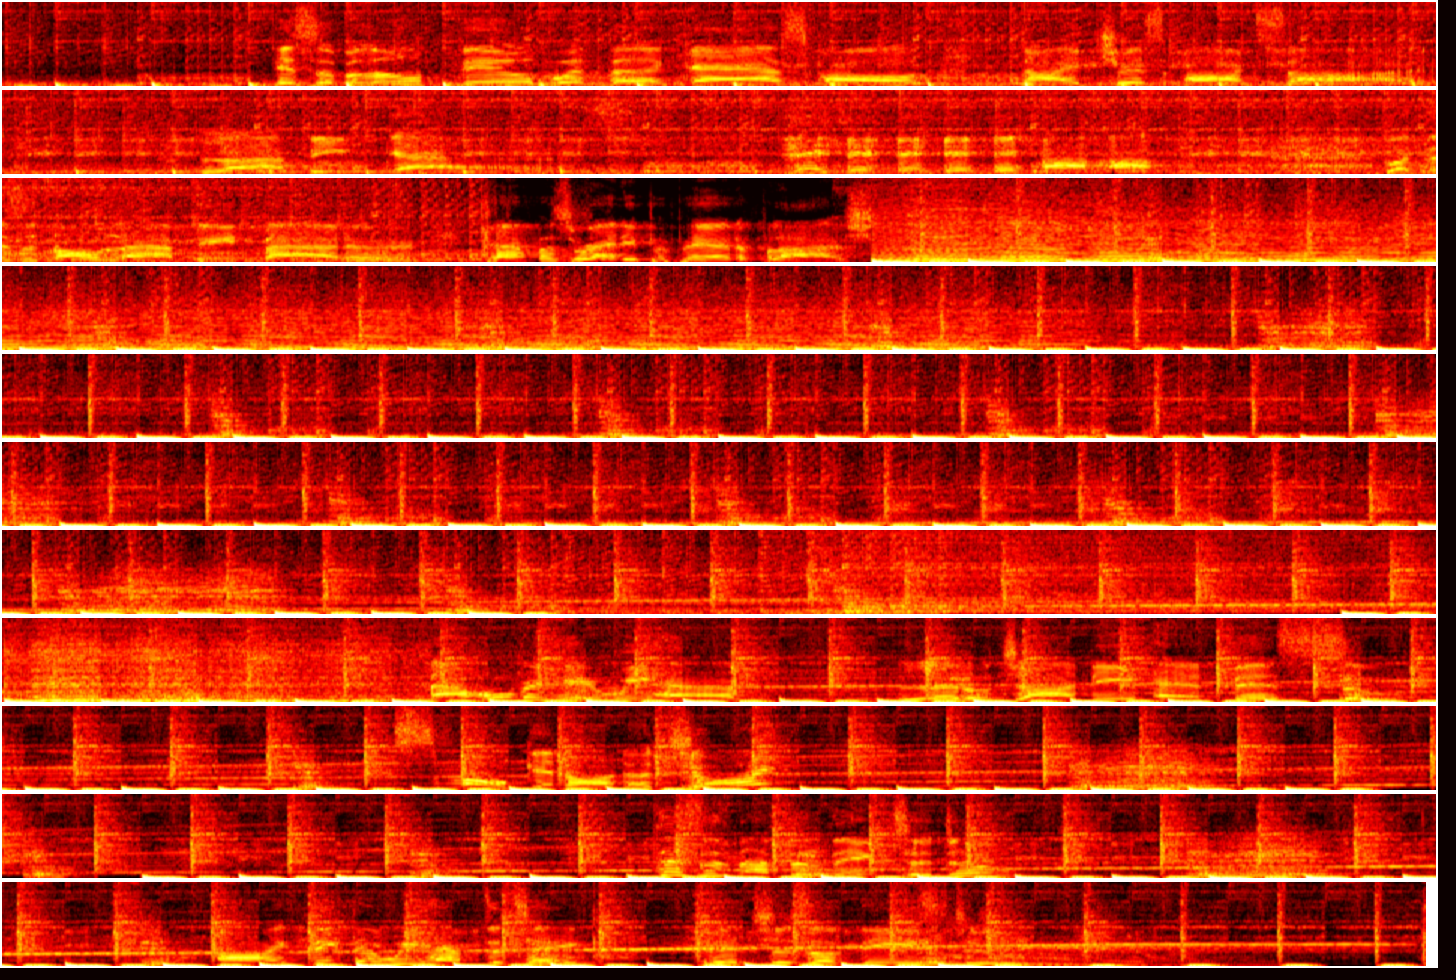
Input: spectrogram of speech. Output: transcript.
It's a balloon filled with a gas called nitrous oxide, laughing gas. but this is no laughing matter. Cameras ready, prepare to flash.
